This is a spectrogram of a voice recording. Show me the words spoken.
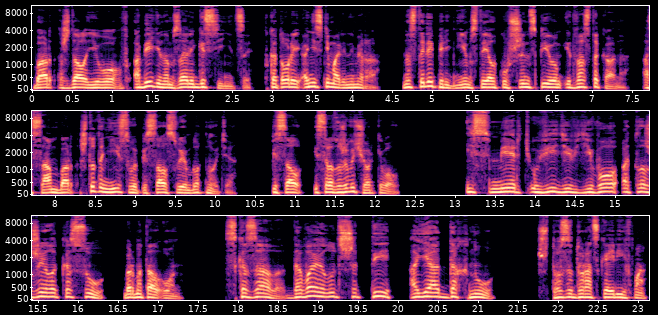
Барт ждал его в обеденном зале гостиницы, в которой они снимали номера. На столе перед ним стоял кувшин с пивом и два стакана, а сам Барт что-то неистово писал в своем блокноте. Писал и сразу же вычеркивал. «И смерть, увидев его, отложила косу», — бормотал он. «Сказала, давай лучше ты, а я отдохну». Что за дурацкая рифма?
